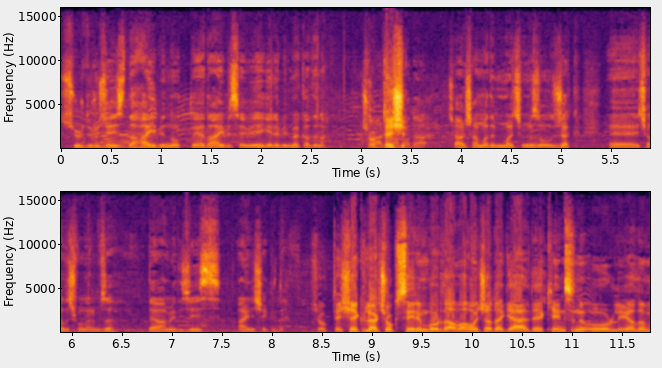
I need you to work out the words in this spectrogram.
sürdüreceğiz. Daha iyi bir noktaya, daha iyi bir seviyeye gelebilmek adına. Çok teşekkür Çarşambada, çarşambada bir maçımız olacak. Ee, çalışmalarımıza devam edeceğiz aynı şekilde. Çok teşekkürler. Çok serin burada hava. Hoca da geldi. Kendisini uğurlayalım.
